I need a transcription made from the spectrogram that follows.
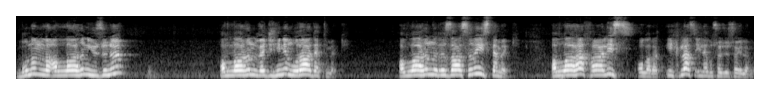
Bununla Allah'ın yüzünü, Allah'ın vecihini murad etmek, Allah'ın rızasını istemek, Allah'a halis olarak, ihlas ile bu sözü söylemek.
